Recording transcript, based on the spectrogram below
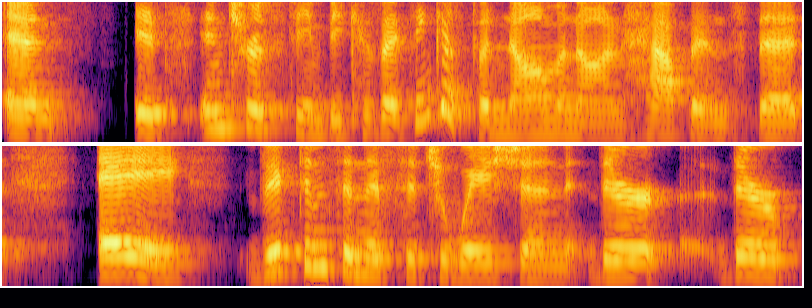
And it's interesting because I think a phenomenon happens that a victims in this situation they're they're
